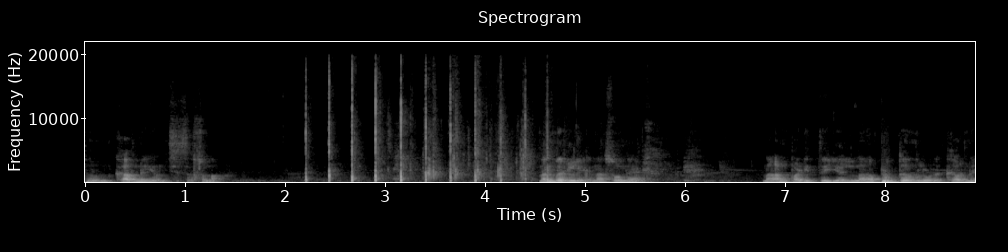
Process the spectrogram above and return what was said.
பெரும் கருணையும் இருந்துச்சு சார் சொன்னான். நண்பர்களே நான் சொன்னேன். நான் படித்த எல்லா புத்தகங்களோட கருணை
